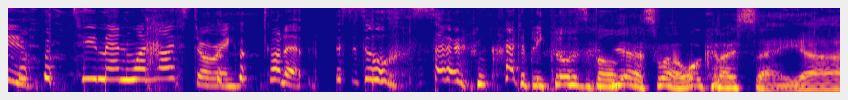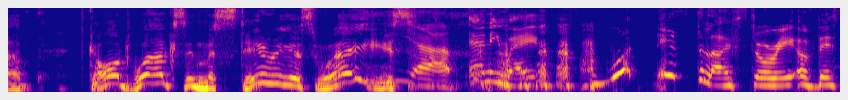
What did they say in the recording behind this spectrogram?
Oh, two men, one life story. Got it. This is all so incredibly plausible. yes, well, what can I say? Uh, God works in mysterious ways. Yeah. Anyway, what is the life story of this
